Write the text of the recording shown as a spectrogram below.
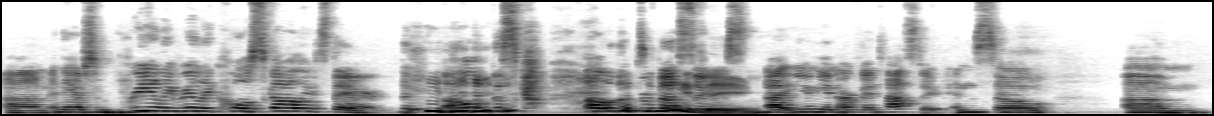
Um, and they have some really, really cool scholars there. The- all of the scho- all the That's professors amazing. at Union are fantastic. And so um,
